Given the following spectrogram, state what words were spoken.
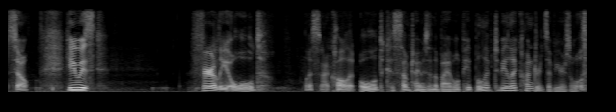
So he was fairly old. Let's not call it old because sometimes in the Bible people live to be like hundreds of years old.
